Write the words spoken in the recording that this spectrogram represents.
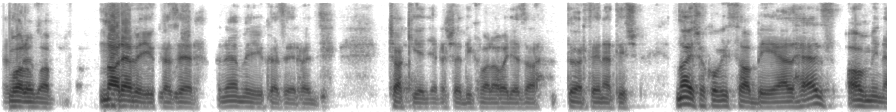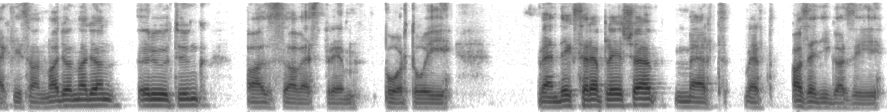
Valóban. Na reméljük azért, reméljük azért, hogy csak kiegyenesedik valahogy ez a történet is. Na és akkor vissza a BL-hez, aminek viszont nagyon-nagyon örültünk, az a Veszprém portói vendégszereplése, mert, mert az egy igazi,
